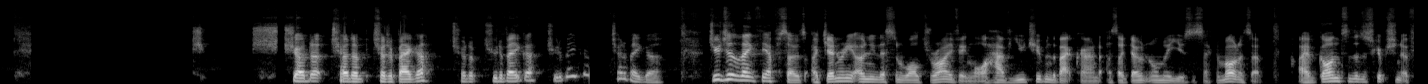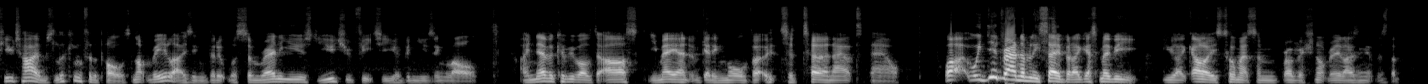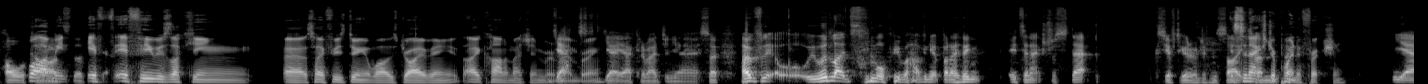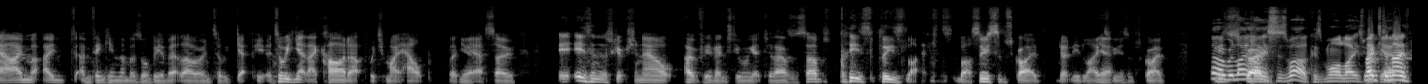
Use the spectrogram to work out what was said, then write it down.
Shudder, Shudder, Shudderbeggar, Shudder, Shudderbeggar, Shudderbeggar, Shudderbeggar. Due to the lengthy episodes, I generally only listen while driving or have YouTube in the background as I don't normally use a second monitor. I have gone to the description a few times looking for the polls, not realizing that it was some rarely used YouTube feature you have been using. Lol. I never could be bothered to ask. You may end up getting more votes to turn out now. Well, we did randomly say, but I guess maybe you like, oh, he's talking about some rubbish, not realizing it was the poll. Well, I mean, the- if if he was looking, uh, so if he was doing it while I was driving, I can't imagine remembering. yeah, yeah, I can imagine. Yeah, so hopefully we would like to see more people having it, but I think it's an extra step because you have to go to a different site. It's an extra and- point and- of friction. Yeah, I'm I, I'm thinking numbers will be a bit lower until we get people until we can get that card up, which might help. But Yeah. yeah, so it is in the description now. Hopefully, eventually when we get to a thousand subs, please, please like. Well, so you subscribe. You don't need likes. Yeah. We can subscribe. No, we like likes as well because more likes we Likes get. nice.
